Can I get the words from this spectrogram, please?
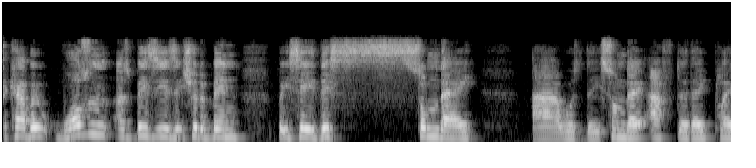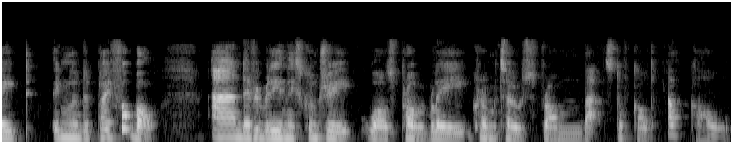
the car boot wasn't as busy as it should have been, but you see, this Sunday uh, was the Sunday after they played England had played football, and everybody in this country was probably comatose from that stuff called alcohol.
